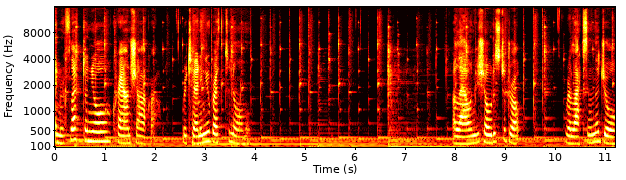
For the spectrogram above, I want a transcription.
And reflect on your crown chakra, returning your breath to normal. Allowing your shoulders to drop, relaxing the jaw.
